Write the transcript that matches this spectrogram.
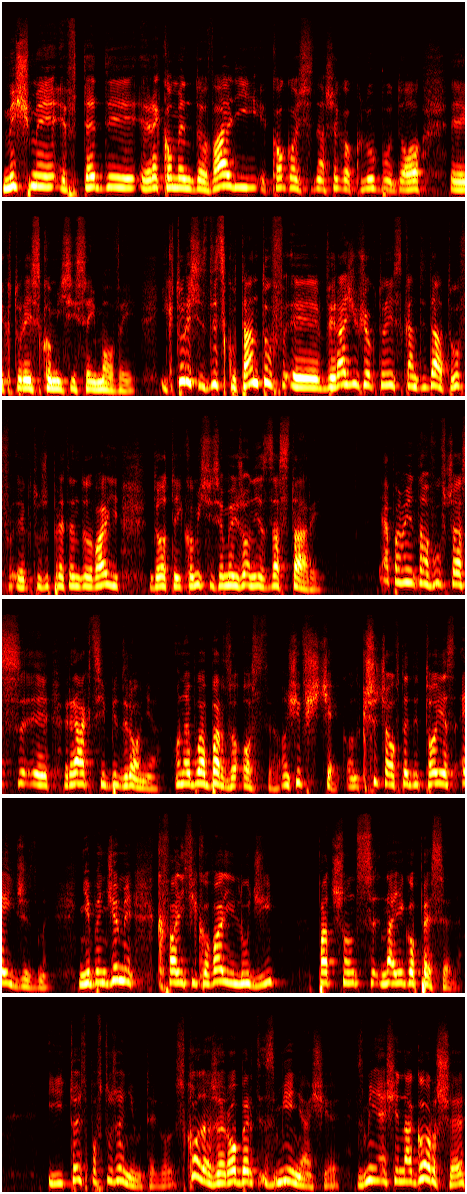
Myśmy wtedy rekomendowali kogoś z naszego klubu do y, którejś z komisji sejmowej. I któryś z dyskutantów wyraził się o którymś z kandydatów, którzy pretendowali do tej komisji sejmowej, że on jest za stary. Ja pamiętam wówczas y, reakcję Biedronia. Ona była bardzo ostra. On się wściekł. On krzyczał wtedy, to jest ageism. Nie będziemy kwalifikowali ludzi patrząc na jego PESEL. I to jest powtórzeniem tego. Szkoda, że Robert zmienia się. Zmienia się na gorsze,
